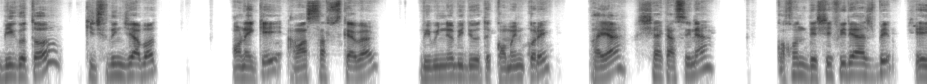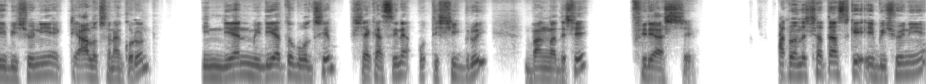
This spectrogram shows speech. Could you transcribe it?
বিগত কিছুদিন যাবৎ অনেকেই আমার সাবস্ক্রাইবার বিভিন্ন ভিডিওতে কমেন্ট করে, ভাইয়া, শেখ হাসিনা কখন দেশে ফিরে আসবে? এই বিষয় নিয়ে একটি আলোচনা করুন। ইন্ডিয়ান মিডিয়া তো বলছে, শেখ হাসিনা অতি শীঘ্রই বাংলাদেশে ফিরে আসছে। আপনাদের সাথে আজকে এই বিষয় নিয়ে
